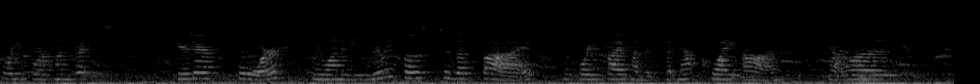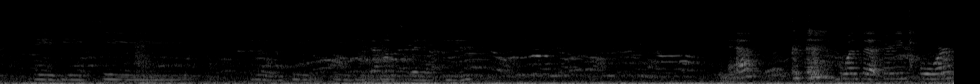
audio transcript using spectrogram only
forty-four hundredths. Here's our four. We want to be really close to the five, to forty-five hundredths, but not quite on. That was A, B, C, A, B, C, D. That must have been an E. F was at thirty-four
